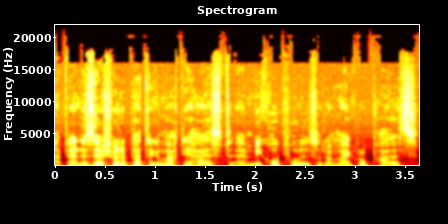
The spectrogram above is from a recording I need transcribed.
Habt ihr eine sehr schöne Platte gemacht, die heißt äh, Mikropuls oder Micropulse.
